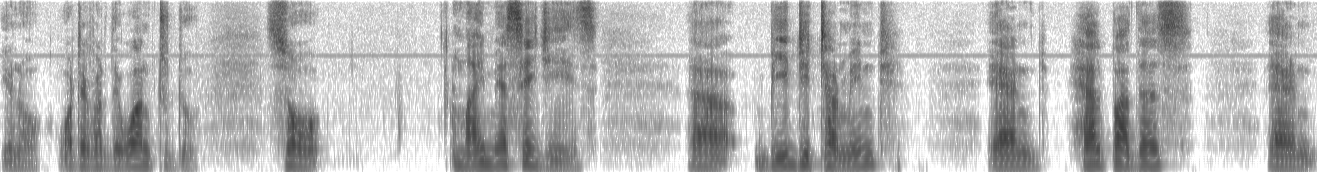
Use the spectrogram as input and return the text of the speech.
you know, whatever they want to do. So my message is uh, be determined and help others and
